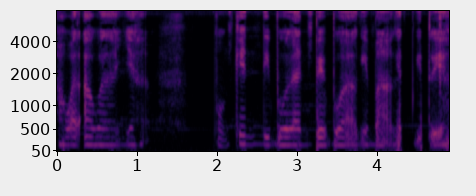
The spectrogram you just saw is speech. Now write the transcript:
awal-awalnya mungkin di bulan Februari Maret gitu ya.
